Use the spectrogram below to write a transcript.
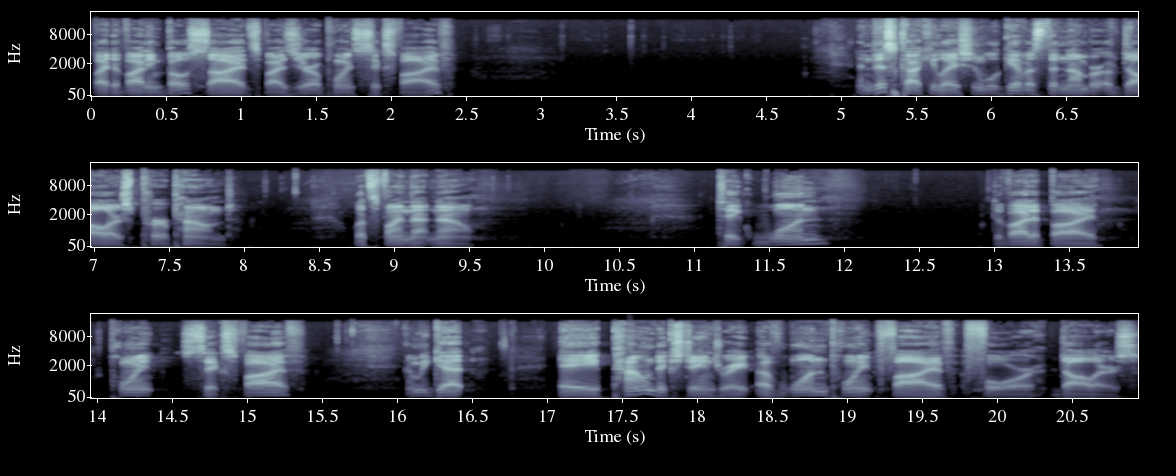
by dividing both sides by 0.65. And this calculation will give us the number of dollars per pound. Let's find that now. Take 1 divided by 0.65 and we get a pound exchange rate of $1.54.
